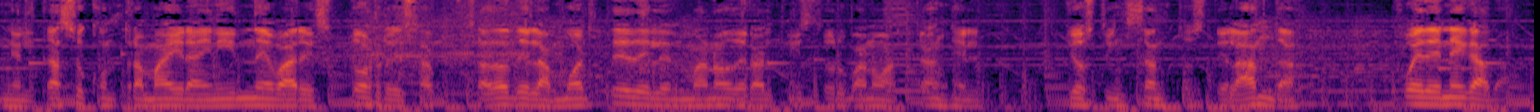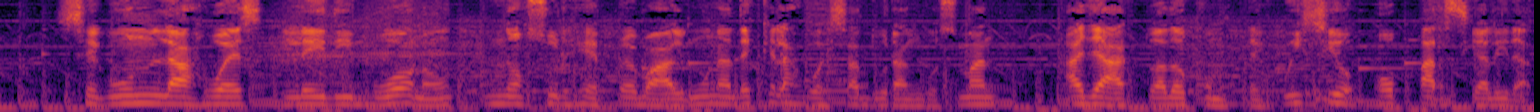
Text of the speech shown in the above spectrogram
en el caso contra Mayra Enid Nevares Torres, acusada de la muerte del hermano del artista urbano Arcángel, Justin Santos de Landa, fue denegada. Según la juez Lady Buono, no surge prueba alguna de que la jueza Durán Guzmán haya actuado con prejuicio o parcialidad.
